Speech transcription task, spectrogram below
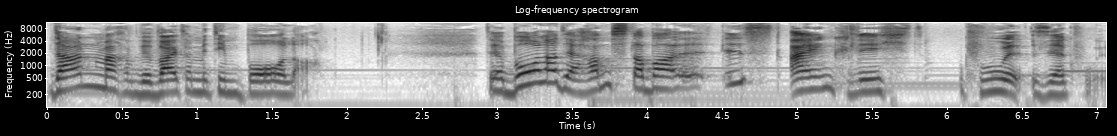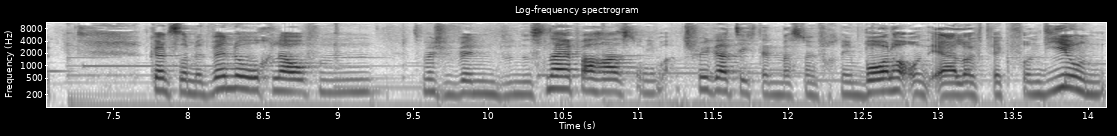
Dann machen wir weiter mit dem Baller. Der Baller, der Hamsterball, ist eigentlich cool, sehr cool. Du kannst damit Wände hochlaufen. Zum Beispiel, wenn du einen Sniper hast und jemand triggert dich, dann machst du einfach den Baller und er läuft weg von dir und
